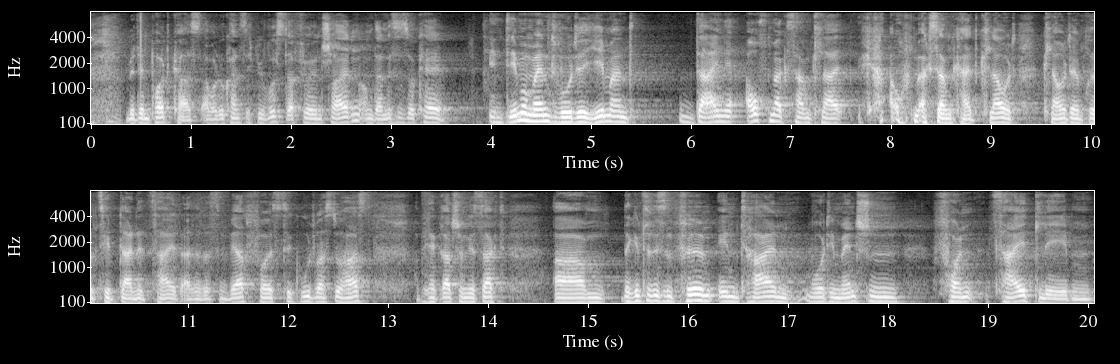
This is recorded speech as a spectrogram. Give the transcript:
mit dem Podcast, aber du kannst dich bewusst dafür entscheiden und dann ist es okay. In dem Moment, wo dir jemand deine Aufmerksamkeit, Aufmerksamkeit klaut, klaut er im Prinzip deine Zeit. Also das wertvollste Gut, was du hast, habe ich ja gerade schon gesagt. Ähm, da gibt es ja diesen Film In Time, wo die Menschen von Zeit leben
